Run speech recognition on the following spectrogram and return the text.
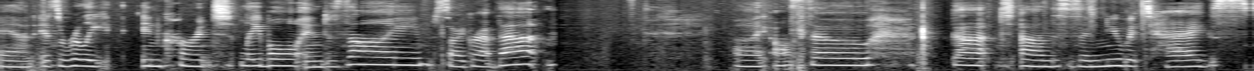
And it's a really in current label and design, so I grabbed that. I also got, um, this is a new with tags,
